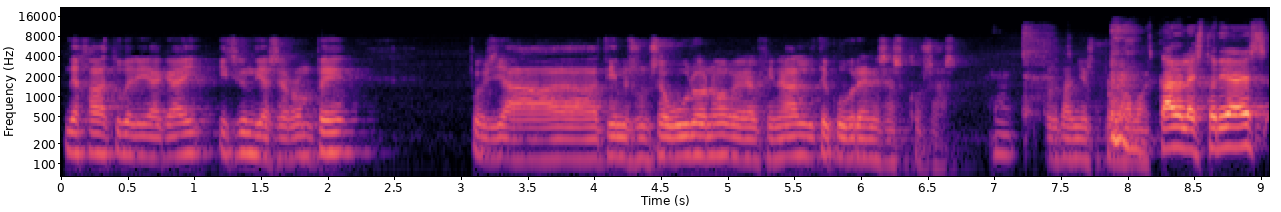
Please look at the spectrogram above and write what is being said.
deja la tubería que hay y si un día se rompe, pues ya tienes un seguro, ¿no? Que al final te cubren esas cosas, los daños por agua. Claro, la historia es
